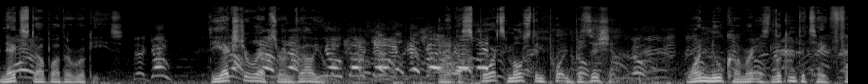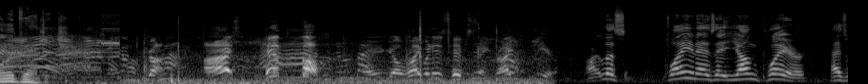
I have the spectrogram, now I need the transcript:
Next up are the rookies. The extra reps are invaluable. And at the sport's most important position, one newcomer is looking to take full advantage. Drop. All right, hip ball. There you go, right when his hips sink, right here. All right, listen. Playing as a young player has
